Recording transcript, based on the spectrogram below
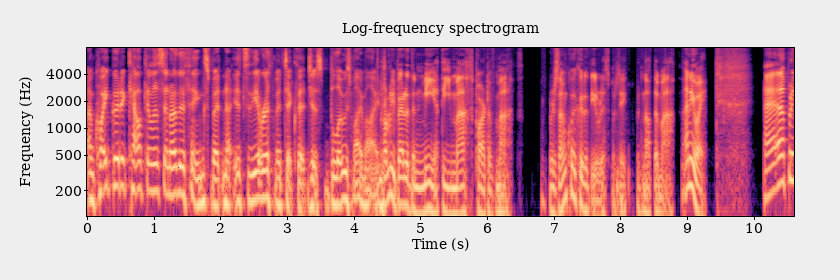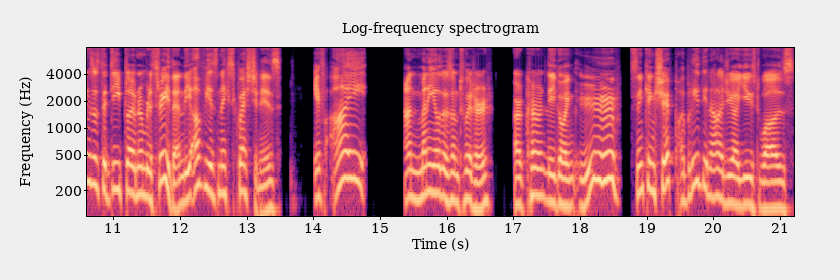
I'm quite good at calculus and other things, but no, it's the arithmetic that just blows my mind. Probably better than me at the math part of math. Whereas I'm quite good at the arithmetic, but not the math. Anyway, uh, that brings us to deep dive number three. Then the obvious next question is: If I and many others on Twitter are currently going sinking ship, I believe the analogy I used was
